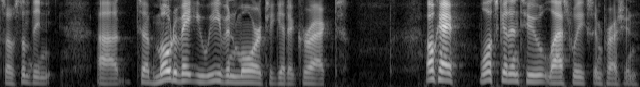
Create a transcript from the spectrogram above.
So something uh, to motivate you even more to get it correct. Okay, well, let's get into last week's impression.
